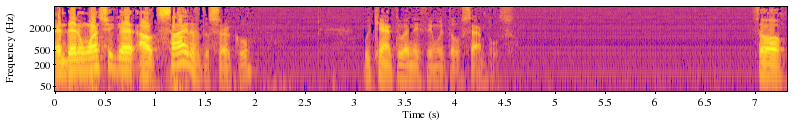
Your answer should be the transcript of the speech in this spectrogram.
And then once you get outside of the circle, we can't do anything with those samples. So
